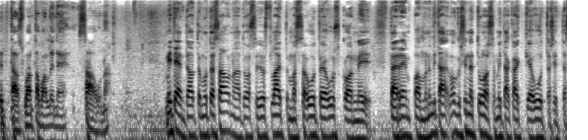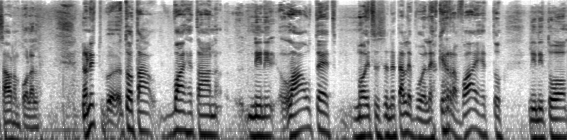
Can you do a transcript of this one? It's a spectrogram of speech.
Että tämä olisi vaan tavallinen sauna. Miten te olette muuten saunaa tuossa just laittamassa uuteen uskoon, niin, tai remppaamaan, niin mitä, onko sinne tulossa mitä kaikkea uutta sitten saunan puolelle? No nyt tota, vaihdetaan niin, niin lauteet, mä itse asiassa ne tälle vuodelle jo kerran vaihettu, niin, niin tuo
